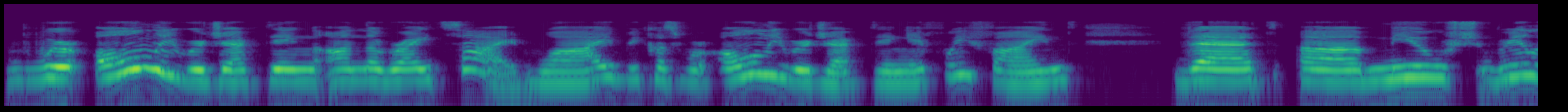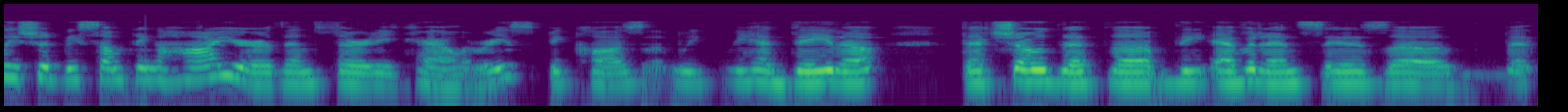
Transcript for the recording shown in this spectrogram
we're only rejecting on the right side. Why? Because we're only rejecting if we find that uh, mu sh really should be something higher than 30 calories because we, we had data that showed that the, the evidence is uh, that,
